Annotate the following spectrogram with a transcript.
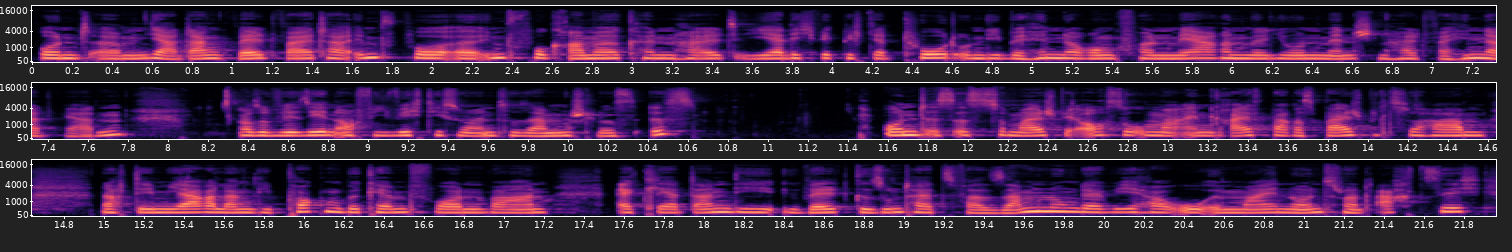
Und ähm, ja, dank weltweiter Impfpro äh, Impfprogramme können halt jährlich wirklich der Tod und die Behinderung von mehreren Millionen Menschen halt verhindert werden. Also wir sehen auch, wie wichtig so ein Zusammenschluss ist. Und es ist zum Beispiel auch so, um mal ein greifbares Beispiel zu haben, nachdem jahrelang die Pocken bekämpft worden waren, erklärt dann die Weltgesundheitsversammlung der WHO im Mai 1980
